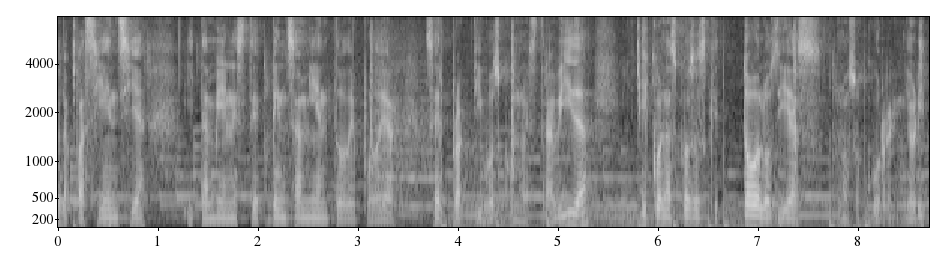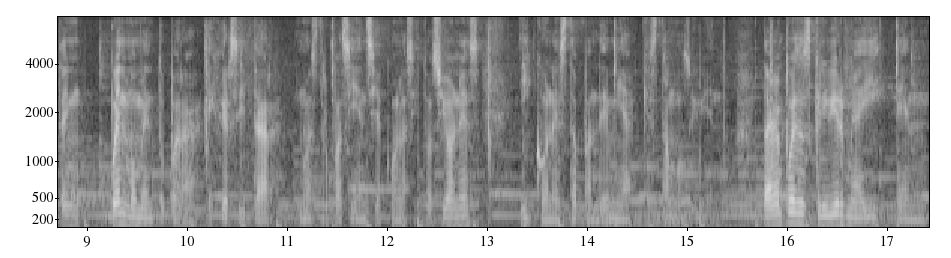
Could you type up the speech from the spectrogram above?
la paciencia y también este pensamiento de poder ser proactivos con nuestra vida y con las cosas que todos los días nos ocurren. Y ahorita hay un buen momento para ejercitar nuestra paciencia con las situaciones y con esta pandemia que estamos viviendo. También puedes escribirme ahí en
